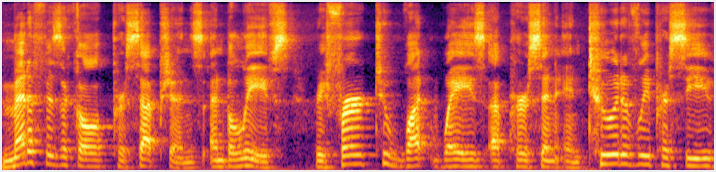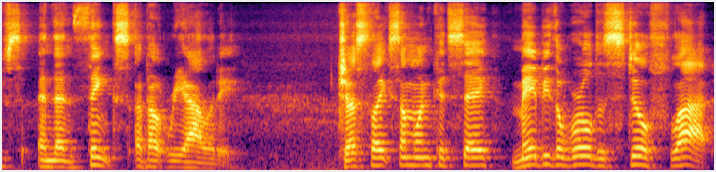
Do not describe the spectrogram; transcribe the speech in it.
Metaphysical perceptions and beliefs refer to what ways a person intuitively perceives and then thinks about reality. Just like someone could say, maybe the world is still flat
